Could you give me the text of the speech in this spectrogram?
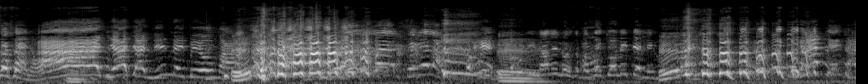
ဆက်ဆံတော့အာညညနင်းနေပေအောင်ပါတကယ်လား ဒီနားလေးလို့စမစကြောလေးတက်နေတယ်တဲ့ဒါ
